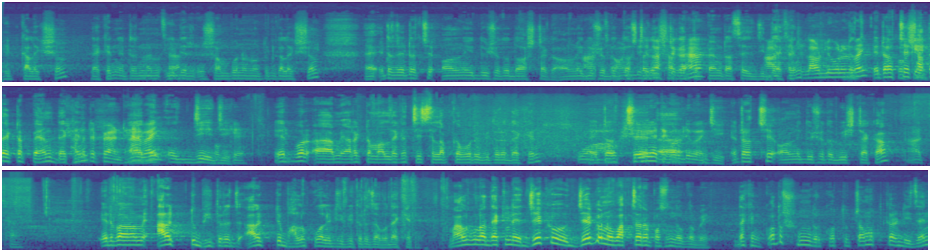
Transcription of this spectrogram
হিট কালেকশন দেখেন এটা ঈদের সম্পূর্ণ নতুন কালেকশন এটা রেট হচ্ছে অনলি দুইশত দশ টাকা অনলি দুইশত দশ টাকা সাথে একটা প্যান্ট আছে জি দেখেন। লাউডলি বলেন এটা- হচ্ছে সাথে একটা প্যান্ট দেখেন। হ্যাঁ ভাই? জি জি। এরপর আমি আরেকটা মাল দেখাচ্ছি স্ল্যাব কাপড়ের ভিতরে দেখেন। এটা হচ্ছে। জি এটা হচ্ছে অনলি দুইশত বিশ টাকা। আচ্ছা। এরপর আমি আরেকটু ভিতরে আরেকটু ভালো কোয়ালিটির ভিতরে যাব দেখেন। মালগুলা দেখলে যে কেউ যে কোনো বাচ্চারা পছন্দ করবে। দেখেন কত সুন্দর কত চমৎকার ডিজাইন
